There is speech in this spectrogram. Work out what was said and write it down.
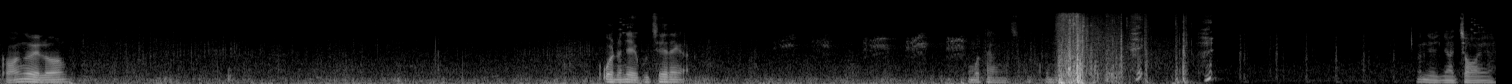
có người luôn. Ui, nó nhảy từ trên anh ạ. Một thằng xuống cùng. Nó nhảy nhà tròi này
